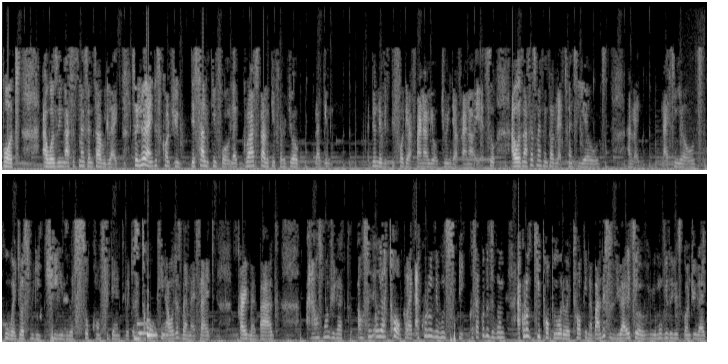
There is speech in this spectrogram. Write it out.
but I was in assessment center with like, so you know that in this country, they start looking for, like, grads start looking for a job, like in I don't know if it's before their final year or during their final year. So I was in assessment center with like 20 year olds and like 19 year olds who were just really chill. They were so confident. They were just talking. I was just by my side, carried my bag, and I was wondering, like, I was saying, oh yeah, talk. Like, I couldn't even speak because I couldn't even, I couldn't keep up with what they were talking about. This is the reality of you know, movies in this country. Like,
